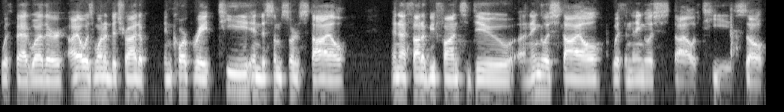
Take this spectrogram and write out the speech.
with Bad Weather. I always wanted to try to incorporate tea into some sort of style, and I thought it'd be fun to do an English style with an English style of tea. So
